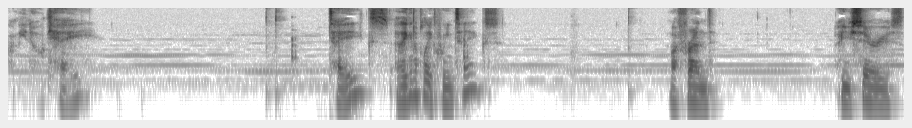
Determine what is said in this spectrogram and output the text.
I mean, okay. Takes? Are they going to play queen takes? My friend, are you serious?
